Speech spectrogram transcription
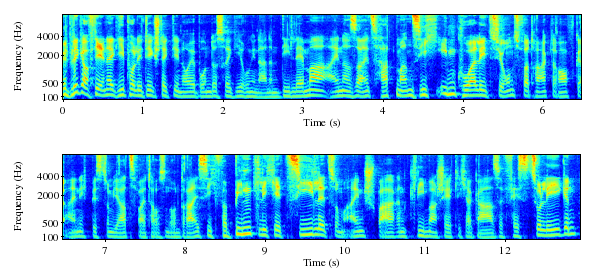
Mit Blick auf die Energiepolitik steckt die neue Bundesregierung in einem Dilemma. Einerseits hat man sich im Koalitionsvertrag darauf geeinigt, bis zum Jahr 2030 verbindliche Ziele zum Einsparen klimaschädlicher Gase festzulegen.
